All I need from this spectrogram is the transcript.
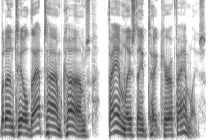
But until that time comes, families need to take care of families.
